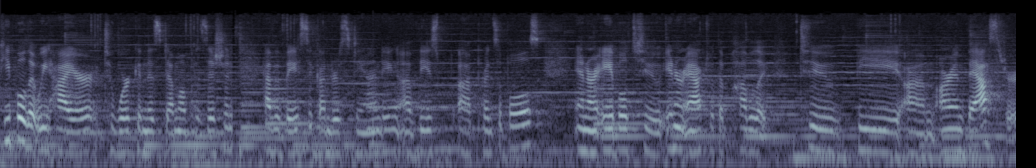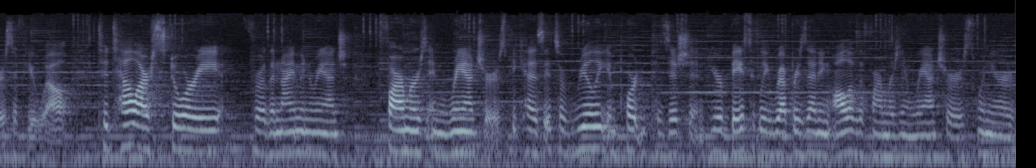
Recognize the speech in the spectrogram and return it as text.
people that we hire to work in this demo position have a basic understanding of these uh, principles and are able to interact with the public to be um, our ambassadors, if you will, to tell our story for the Niman Ranch farmers and ranchers because it's a really important position. You're basically representing all of the farmers and ranchers when you're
